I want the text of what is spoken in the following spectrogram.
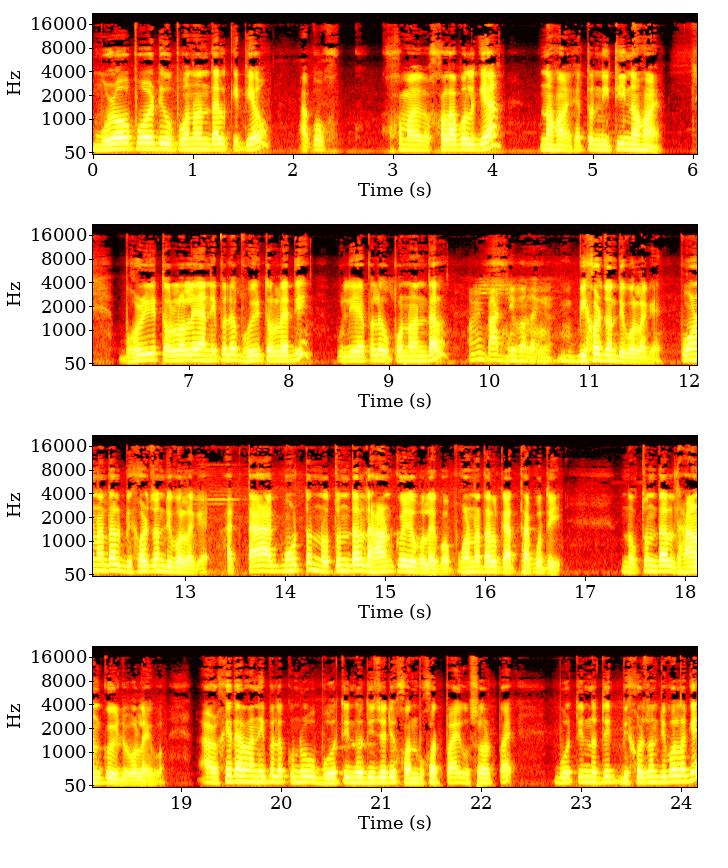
মূৰৰ ওপৰেদি উপনয়নডাল কেতিয়াও আকৌ সময় সলাবলগীয়া নহয় সেইটো নীতি নহয়। ভৰিৰ তললৈ আনি পেলাই ভৰিৰ তলেদি উলিয়াই পেলাই উপনয়নডাল আমি বাদ দিব লাগে। বিসৰ্জন দিব লাগে। পুৰণাডাল বিসৰ্জন দিব লাগে। আৰু তাৰ আগমুহূৰ্তত নতুনডাল ধাৰণ কৰি ল'ব লাগিব। পুৰণাডাল গাত থাকোঁতেই নতুনডাল ধাৰণ কৰি ল'ব লাগিব। আৰু সেইডাল আনি পেলাই কোনো বোৱতী নদী যদি সন্মুখত পায় ওচৰত পায় বোৱতী নদীত বিসৰ্জন দিব লাগে।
